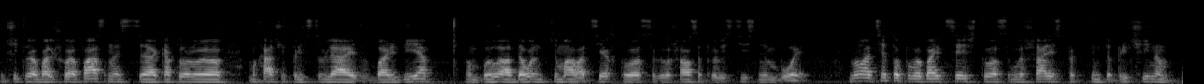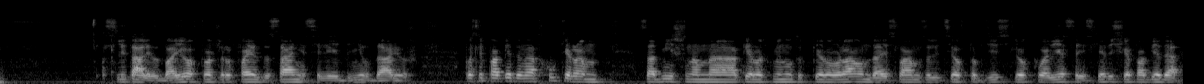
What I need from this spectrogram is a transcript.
учитывая большую опасность, э, которую Махачев представляет в борьбе, было довольно-таки мало тех, кто соглашался провести с ним бой. Ну а те топовые бойцы, что соглашались по каким-то причинам, слетали с боев, тот же Рафаэль Дусанис или Бенил Дариуш. После победы над Хукером с адмишином на первых минутах первого раунда Ислам залетел в топ-10 легкого веса, и следующая победа,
